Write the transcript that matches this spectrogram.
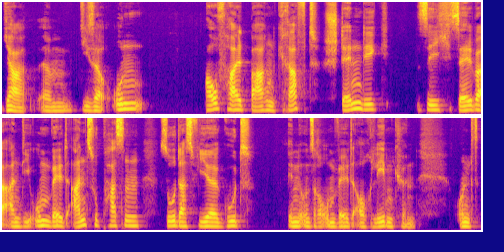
ja, ähm, dieser unaufhaltbaren Kraft, ständig sich selber an die Umwelt anzupassen, so dass wir gut in unserer Umwelt auch leben können. Und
